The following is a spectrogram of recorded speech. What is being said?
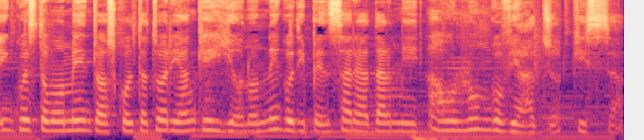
In questo momento, ascoltatori, anche io non nego di pensare a darmi a un lungo viaggio, chissà.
